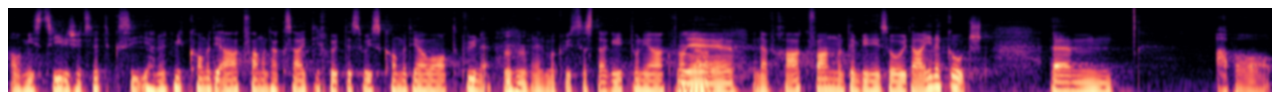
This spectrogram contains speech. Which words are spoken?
Aber mein Ziel ist jetzt nicht gewesen, ich habe nicht mit Comedy angefangen und habe gesagt, ich will den Swiss Comedy Award gewinnen. Ich habe nicht mal gewusst, dass es da gibt, als ich angefangen Mhm. Ja, habe. ja. Ich habe einfach angefangen und dann bin ich so in da reingerutscht. Ähm, aber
